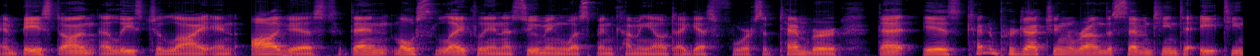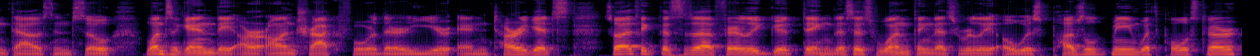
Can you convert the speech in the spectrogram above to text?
And based on at least July and August, then most likely, and assuming what's been coming out, I guess, for September, that is kind of projecting around the 17 to 18,000. So once again, they are on track for their year-end targets. So I think this is a fairly good thing. This is one thing that's really always puzzled me with Polestar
